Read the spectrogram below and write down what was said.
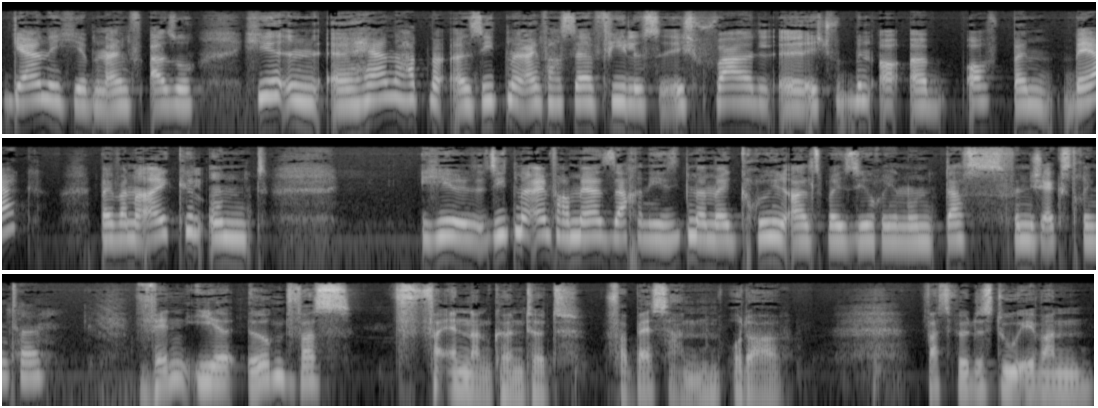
gerne hier bin. Also hier in äh, Herne hat man, äh, sieht man einfach sehr vieles. Ich war, äh, ich bin oft beim Berg, bei Wanne Eickel und hier sieht man einfach mehr Sachen, hier sieht man mehr Grün als bei Syrien und das finde ich extrem toll. Wenn ihr irgendwas verändern könntet, verbessern oder was würdest du, Evan,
